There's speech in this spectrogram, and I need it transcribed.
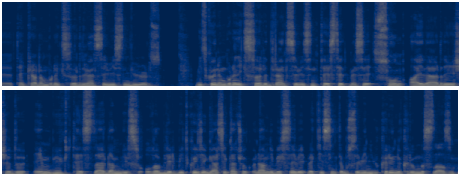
e, tekrardan buradaki sarı direnç seviyesini görüyoruz. Bitcoin'in buradaki sarı direnç seviyesini test etmesi son aylarda yaşadığı en büyük testlerden birisi olabilir. Bitcoin için gerçekten çok önemli bir seviye ve kesinlikle bu seviyenin yukarı yönlü kırılması lazım.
